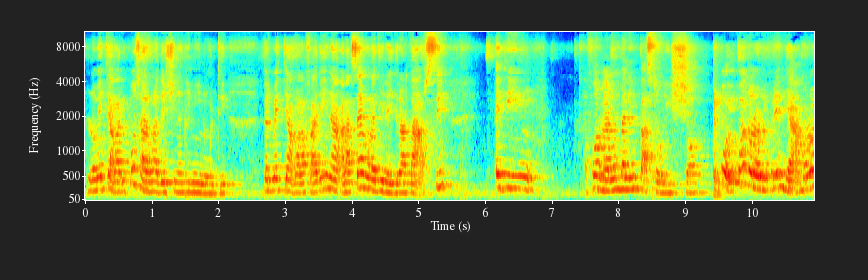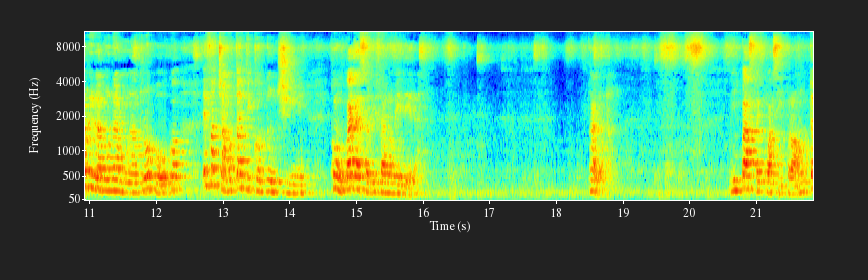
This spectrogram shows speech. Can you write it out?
lo mettiamo a riposare una decina di minuti. Permettiamo alla farina, alla semola di reidratarsi e di formare un bel impasto liscio. Poi quando lo riprendiamo lo rilavoriamo un altro poco e facciamo tanti cordoncini comunque adesso vi farò vedere. Allora l'impasto è quasi pronto.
